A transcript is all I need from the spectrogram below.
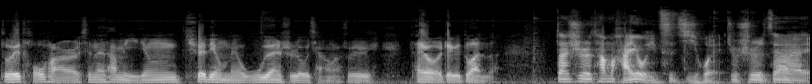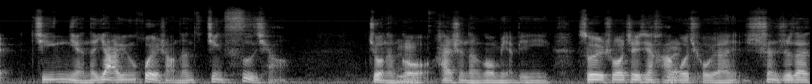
作为头牌，现在他们已经确定没有无缘十六强了，所以才有这个段子。但是他们还有一次机会，就是在今年的亚运会上能进四强，就能够、还是能够免兵役。所以说这些韩国球员甚至在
